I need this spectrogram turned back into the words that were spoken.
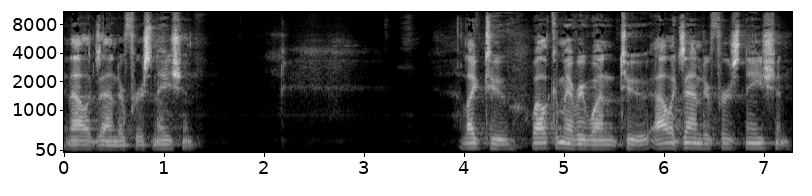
in Alexander First Nation. I'd like to welcome everyone to Alexander First Nation.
